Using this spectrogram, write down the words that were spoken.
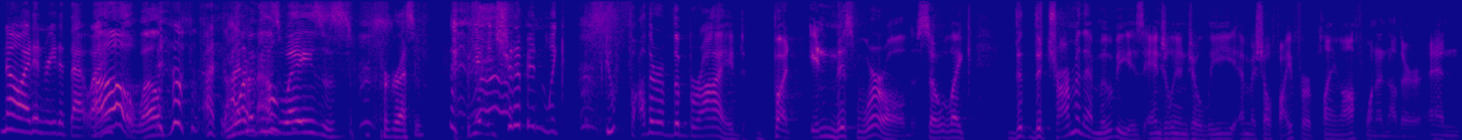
No, I didn't read it that way. Oh, well, I, I one don't of know. these ways is progressive. But yeah, it should have been like do Father of the Bride, but in this world. So like the the charm of that movie is Angelina Jolie and Michelle Pfeiffer playing off one another, and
